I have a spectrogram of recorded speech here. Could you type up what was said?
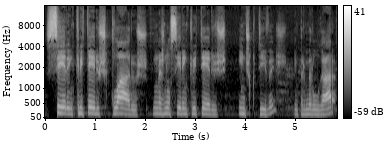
serem critérios claros, mas não serem critérios indiscutíveis, em primeiro lugar.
